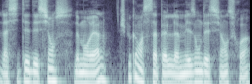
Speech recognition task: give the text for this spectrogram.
la Cité des Sciences de Montréal. Je sais plus comment ça s'appelle, la Maison des Sciences, je crois.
